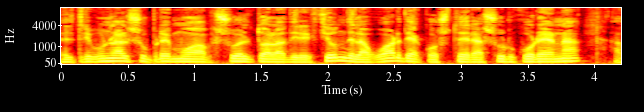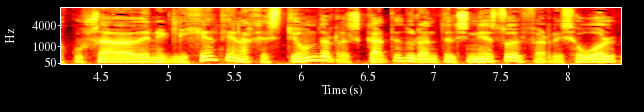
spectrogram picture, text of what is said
El Tribunal Supremo ha absuelto a la dirección de la Guardia Costera surcoreana acusada de negligencia en la gestión del rescate durante el siniestro del ferry Sewol,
